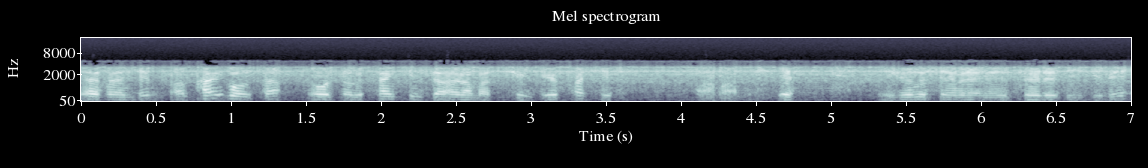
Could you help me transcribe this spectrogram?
Efendim kaybolsa ortalıktan kimse aramaz. Çünkü fakir. Ama işte Yunus Emre'nin söylediği gibi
